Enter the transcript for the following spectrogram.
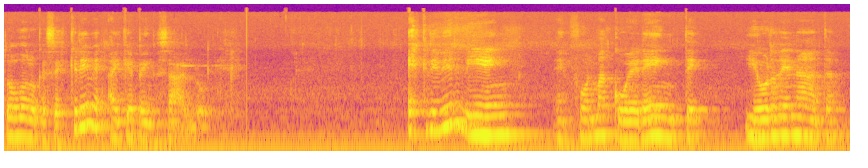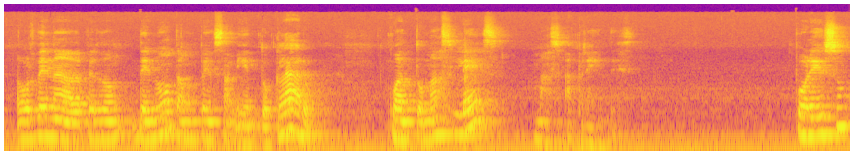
Todo lo que se escribe hay que pensarlo. Escribir bien, en forma coherente y ordenada, ordenada perdón, denota un pensamiento claro. Cuanto más lees, más aprendes. Por eso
